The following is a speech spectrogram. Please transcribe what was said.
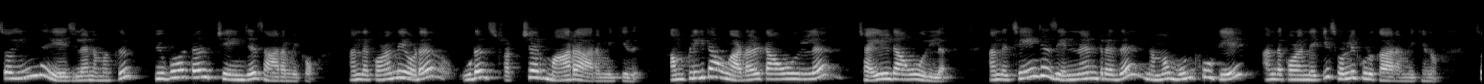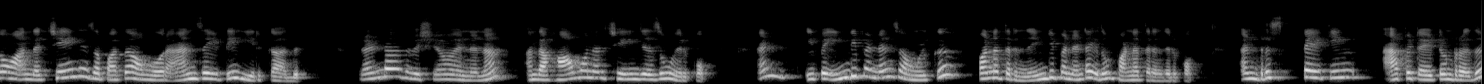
ஸோ இந்த ஏஜில் நமக்கு பியூபர்டல் சேஞ்சஸ் ஆரம்பிக்கும். அந்த குழந்தையோட உடல் ஸ்ட்ரக்சர் மாற ஆரம்பிக்குது. கம்ப்ளீட்டாக அவங்க அடல்ட்டாகவும் இல்லை சைல்டாகவும் இல்லை. அந்த சேஞ்சஸ் என்னன்றத நம்ம முன்கூட்டியே அந்த குழந்தைக்கு சொல்லி கொடுக்க ஆரம்பிக்கணும். ஸோ அந்த சேஞ்சஸை பார்த்து அவங்க ஒரு ஆன்சைட்டி இருக்காது. ரெண்டாவது விஷயம் என்னென்னா அந்த ஹார்மோனல் சேஞ்சஸும் இருக்கும். அண்ட் இப்போ இண்டிபெண்டன்ஸ் அவங்களுக்கு பண்ண தெரிஞ்சு இண்டிபெண்ட்டாக எதுவும் பண்ண தெரிஞ்சிருக்கும். அண்ட் ரிஸ்க் டேக்கிங் ஆப்பிடைட்டுன்றது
